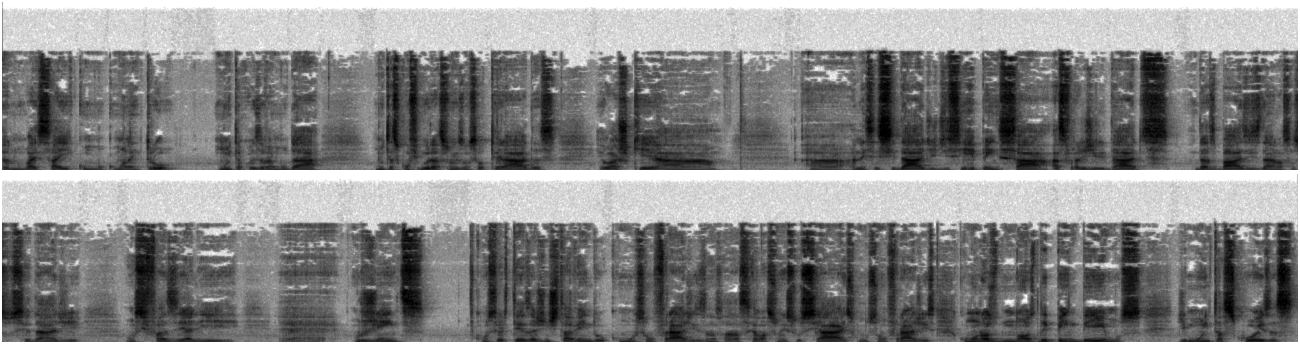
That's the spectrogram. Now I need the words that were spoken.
ela não vai sair como, como ela entrou, muita coisa vai mudar, muitas configurações vão ser alteradas. Eu acho que a, a, a necessidade de se repensar as fragilidades das bases da nossa sociedade vão se fazer ali é, urgentes. Com certeza a gente está vendo como são frágeis nossas relações sociais, como são frágeis, como nós, nós dependemos de muitas coisas,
